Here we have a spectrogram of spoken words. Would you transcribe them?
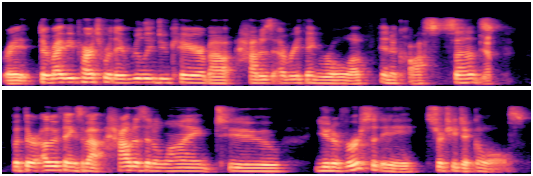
Right. There might be parts where they really do care about how does everything roll up in a cost sense. Yep. But there are other things about how does it align to university strategic goals?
